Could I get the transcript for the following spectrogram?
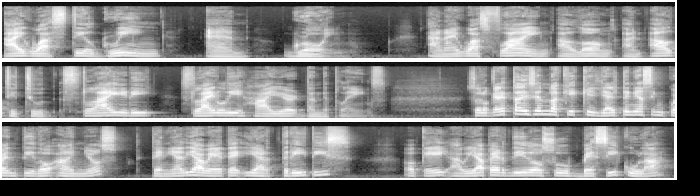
I was still green and growing. And I was flying along an altitude slightly slightly higher than the planes. So, lo que él está diciendo aquí es que ya él tenía 52 años, tenía diabetes y artritis, ¿ok? Había perdido su vesícula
